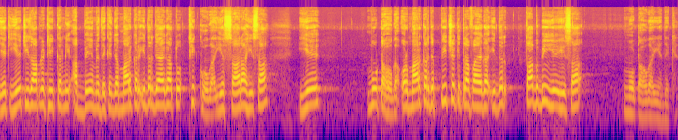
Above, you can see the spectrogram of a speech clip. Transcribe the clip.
एक ये चीज़ आपने ठीक करनी, अब बे में देखें, जब मारकर इधर जाएगा तो थिक होगा। ये सारा हिस्सा, ये मोटा होगा और मार्कर जब पीछे की तरफ़ आएगा इधर, तब भी ये हिस्सा मोटा होगा, ये देखें।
